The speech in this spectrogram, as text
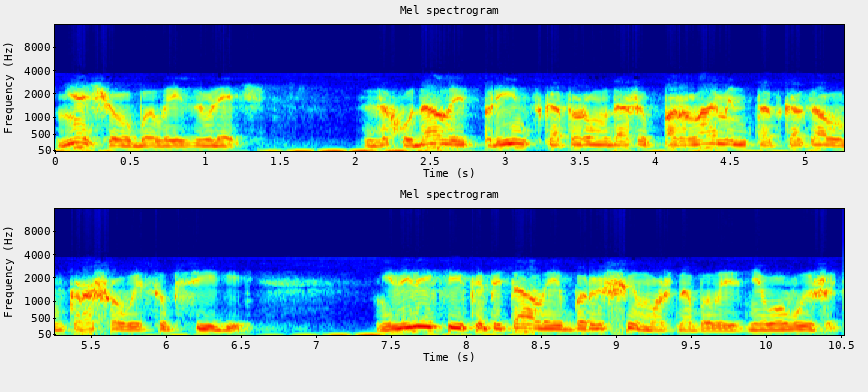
нечего было извлечь захудалый принц, которому даже парламент отказал в грошовой субсидии. Невеликие капиталы и барыши можно было из него выжить.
